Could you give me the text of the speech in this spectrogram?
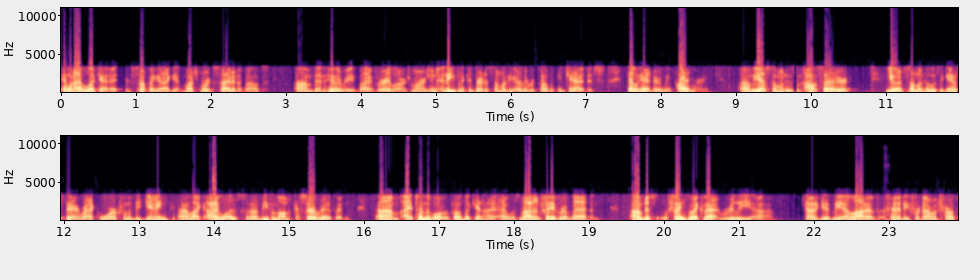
And when I look at it, it's something that I get much more excited about um, than Hillary by a very large margin, and even compared to some of the other Republican candidates that we had during the primary. Um, you have someone who's an outsider you had someone who was against the Iraq War from the beginning, uh, like I was, um, even though I'm conservative and um, I tend to vote Republican. I, I was not in favor of that, and um, just things like that really uh, uh, give me a lot of affinity for Donald Trump.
